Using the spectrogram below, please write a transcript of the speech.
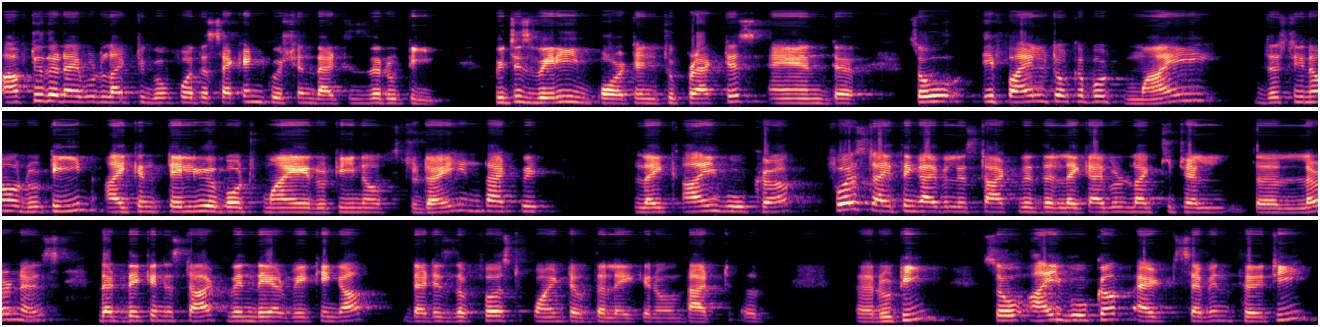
After that, I would like to go for the second question, that is the routine, which is very important to practice. And uh, so if I'll talk about my just, you know, routine, I can tell you about my routine of today in that way like i woke up first i think i will start with the like i would like to tell the learners that they can start when they are waking up. That is the first point of the like you know that uh, uh, routine. So i woke up at 7:30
